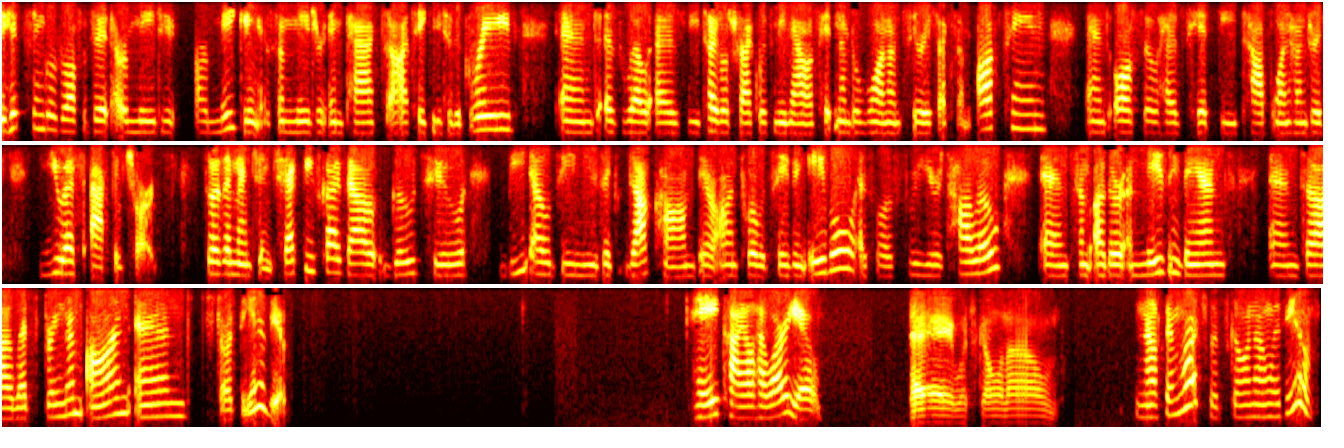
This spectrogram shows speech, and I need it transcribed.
The hit singles off of it are major are making some major impact. Uh, Take Me to the Grave, and as well as the title track with me now has hit number one on Sirius XM Octane, and also has hit the top 100 U.S. active charts. So as I mentioned, check these guys out. Go to bldmusic.com. They're on tour with Saving Abel as well as Three Years Hollow and some other amazing bands. And uh, let's bring them on and start the interview. Hey, Kyle, how are you? Hey, what's going on? Nothing much. What's going on with you?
